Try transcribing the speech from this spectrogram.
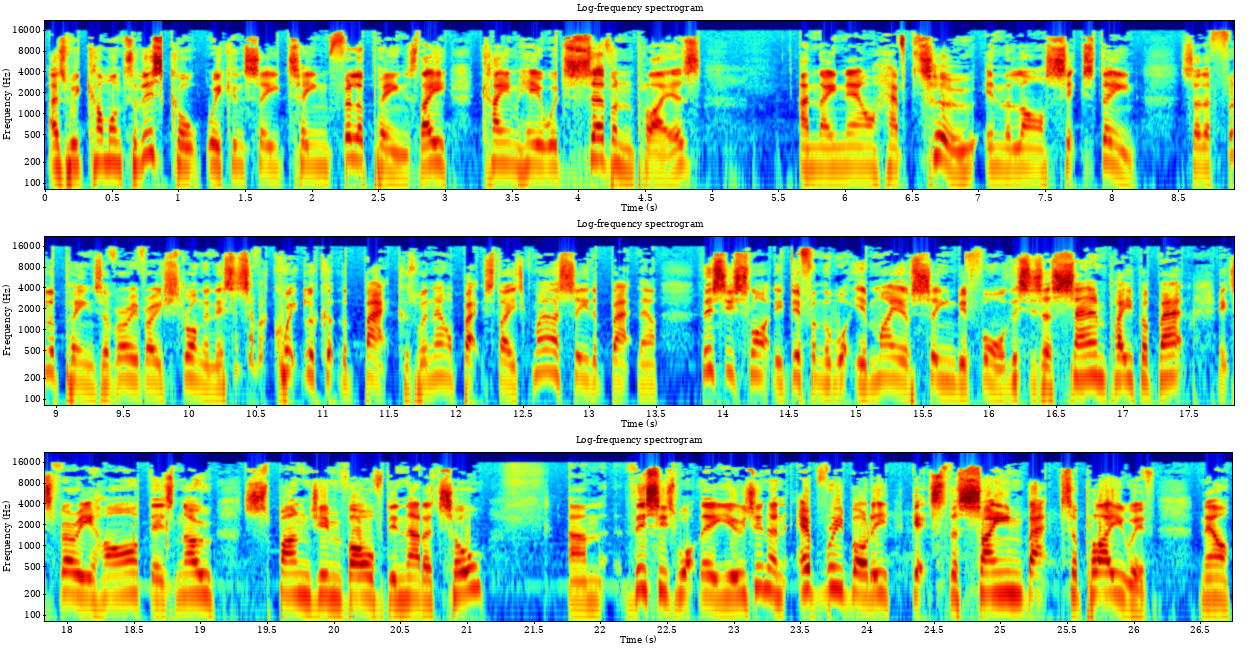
as we come onto this court, we can see Team Philippines. They came here with seven players and they now have two in the last 16. So the Philippines are very, very strong in this. Let's have a quick look at the back because we're now backstage. May I see the bat now? This is slightly different than what you may have seen before. This is a sandpaper bat. It's very hard. There's no sponge involved in that at all. Um, this is what they're using, and everybody gets the same bat to play with. Now,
